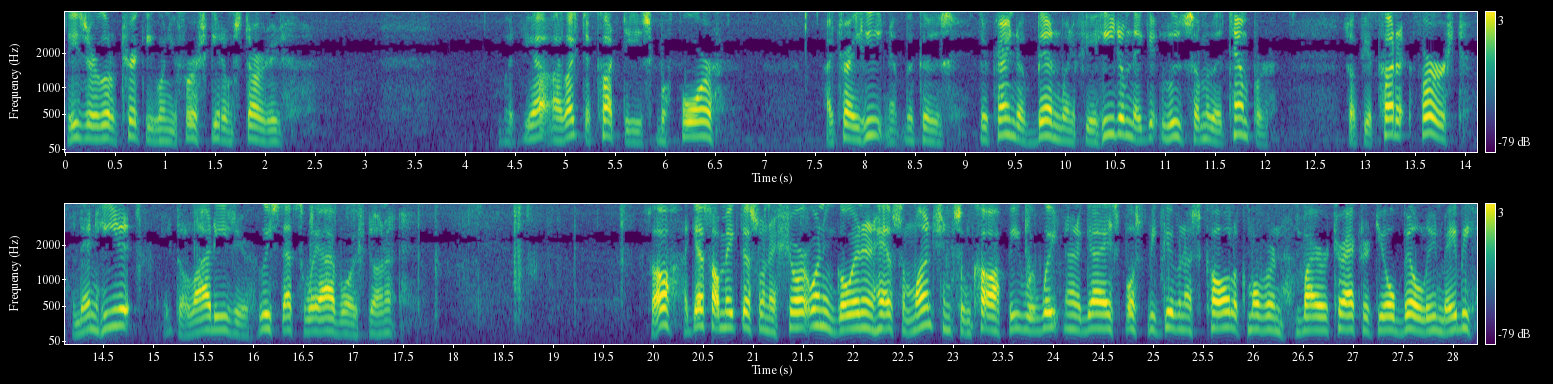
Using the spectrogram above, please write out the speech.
These are a little tricky when you first get them started. But yeah, I like to cut these before I try heating it because they're kind of bend when if you heat them they get lose some of the temper. So if you cut it first and then heat it, it's a lot easier. At least that's the way I've always done it. So I guess I'll make this one a short one and go in and have some lunch and some coffee. We're waiting on a guy supposed to be giving us a call to come over and buy our tractor at the old building, maybe.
